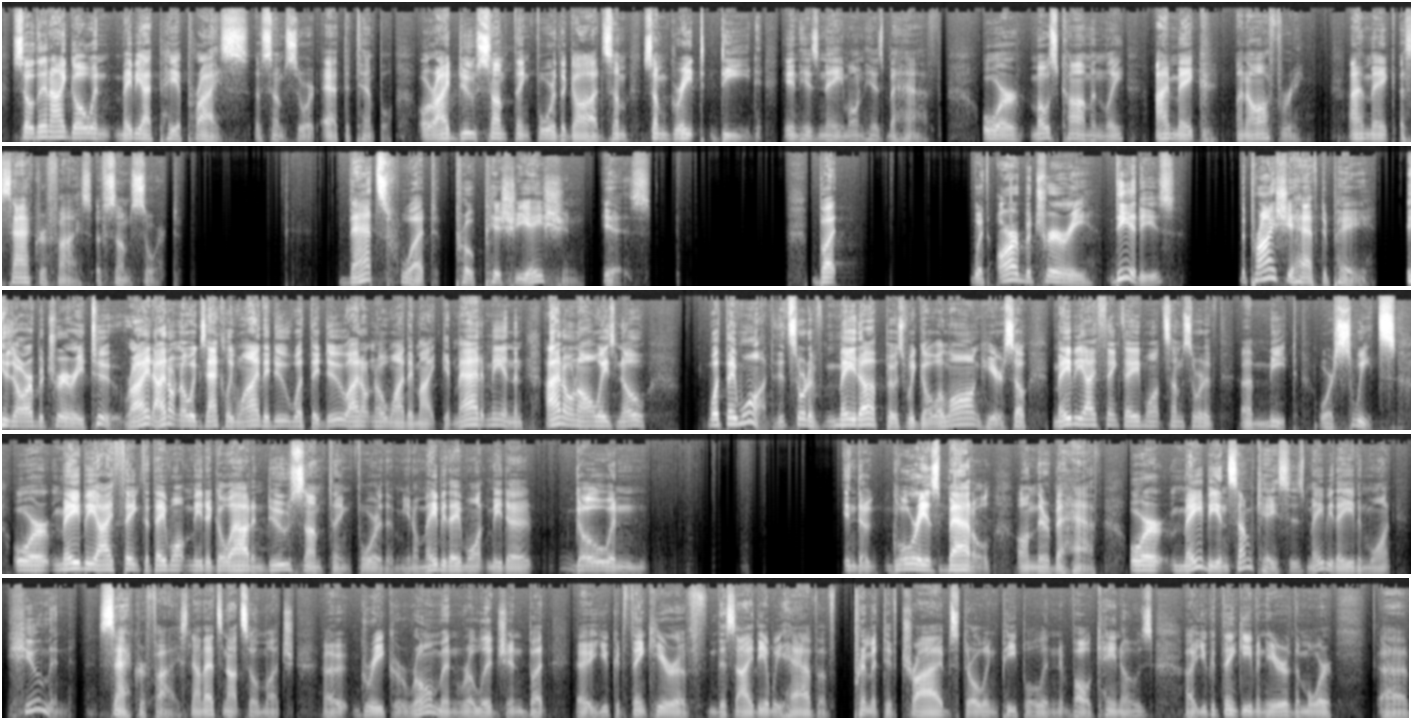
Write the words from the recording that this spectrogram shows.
So then I go and maybe I pay a price of some sort at the temple, or I do something for the God, some, some great deed in His name on His behalf. Or most commonly, I make an offering, I make a sacrifice of some sort. That's what propitiation is. But with arbitrary deities, the price you have to pay is arbitrary too, right? I don't know exactly why they do what they do. I don't know why they might get mad at me, and then I don't always know what they want. It's sort of made up as we go along here. So maybe I think they want some sort of uh, meat or sweets, or maybe I think that they want me to go out and do something for them. You know, maybe they want me to go and into glorious battle on their behalf. Or maybe in some cases, maybe they even want human sacrifice. Now, that's not so much uh, Greek or Roman religion, but uh, you could think here of this idea we have of primitive tribes throwing people in volcanoes. Uh, you could think even here of the more uh,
